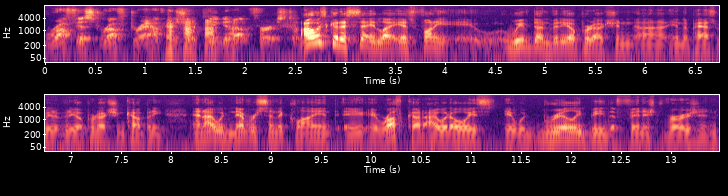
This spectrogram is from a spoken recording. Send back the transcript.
roughest rough draft. I should have cleaned it up first. I was gonna say, like, it's funny. We've done video production uh, in the past. We had a video production company, and I would never send a client a, a rough cut. I would always, it would really be the finished version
